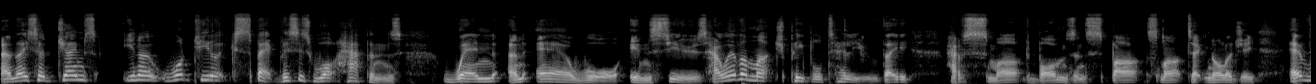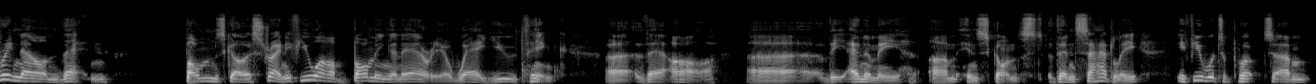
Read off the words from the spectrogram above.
And they said, James, you know, what do you expect? This is what happens when an air war ensues. However much people tell you they have smart bombs and smart, smart technology, every now and then bombs go astray. And if you are bombing an area where you think uh, there are uh, the enemy um, ensconced, then sadly, if you were to put um,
